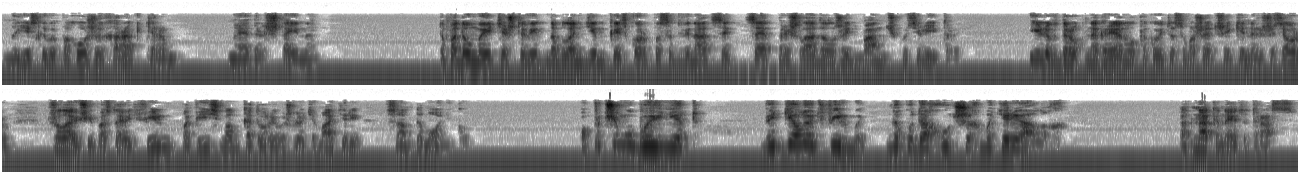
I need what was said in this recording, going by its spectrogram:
Но если вы похожи характером на Эдельштейна, то подумаете, что, видно, блондинка из корпуса 12С пришла одолжить баночку селитры. Или вдруг нагрянул какой-то сумасшедший кинорежиссер, желающий поставить фильм по письмам, которые вы шлете матери в Санта-Монику. А почему бы и нет? Ведь делают фильмы на куда худших материалах. Однако на этот раз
